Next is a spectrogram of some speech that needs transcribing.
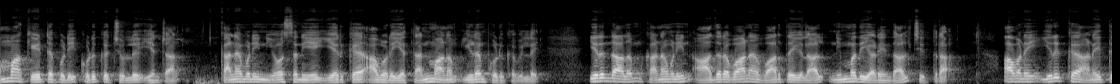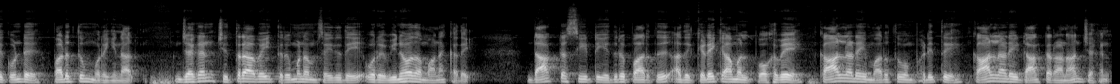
அம்மா கேட்டபடி கொடுக்கச் சொல்லு என்றான். கணவனின் யோசனையை ஏற்க அவருடைய தன்மானம் இடம் கொடுக்கவில்லை. இருந்தாலும் கணவனின் ஆதரவான வார்த்தைகளால் நிம்மதியடைந்தாள் சித்ரா. அவனை இருக்க அணைத்து கொண்டு படுத்தும் முறங்கினாள் ஜெகன் சித்ராவை திருமணம் செய்ததே ஒரு வினோதமான கதை. டாக்டர் சீட்டு எதிர்பார்த்து அது கிடைக்காமல் போகவே கால்நடை மருத்துவம் படித்து கால்நடை டாக்டரானான் ஜெகன்.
